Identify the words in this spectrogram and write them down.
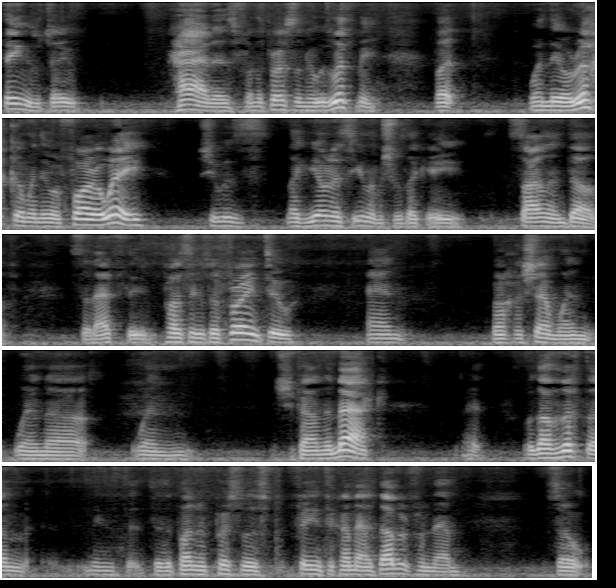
things which I had as from the person who was with me, but when they were richkum, when they were far away, she was like Jonas Elam. She was like a silent dove. So that's the pasuk is referring to, and Baruch Hashem when when uh, when she found them back, right? Means to, the person was fitting to come out David from them. So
